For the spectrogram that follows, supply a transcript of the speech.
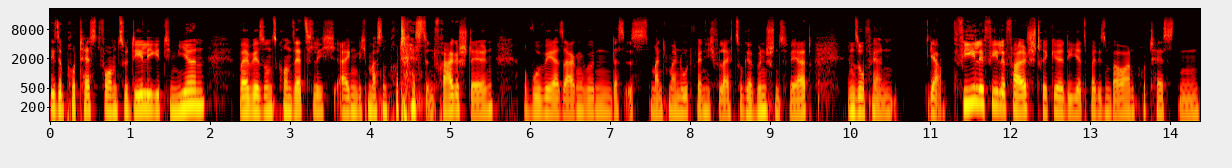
diese Protestform zu delegitimieren, weil wir sonst grundsätzlich eigentlich Massenproteste in Frage stellen, obwohl wir ja sagen würden, das ist manchmal notwendig, vielleicht sogar wünschenswert. Insofern ja, viele, viele Fallstricke, die jetzt bei diesen Bauernprotesten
